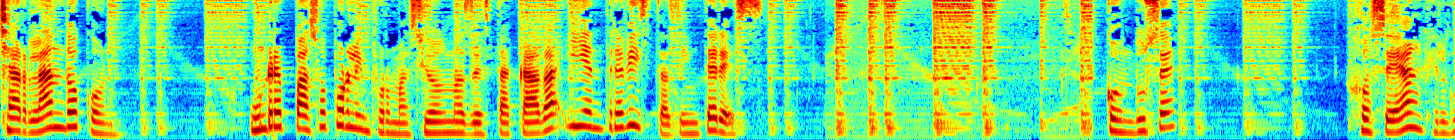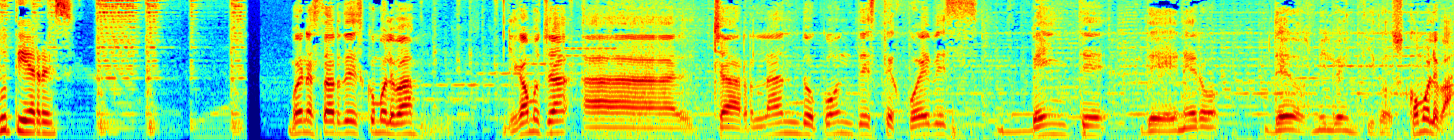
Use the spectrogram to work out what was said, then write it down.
Charlando con un repaso por la información más destacada y entrevistas de interés. Conduce José Ángel Gutiérrez. Buenas tardes, ¿cómo le va? Llegamos ya a charlando con de este jueves 20 de enero de 2022. ¿Cómo le va?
